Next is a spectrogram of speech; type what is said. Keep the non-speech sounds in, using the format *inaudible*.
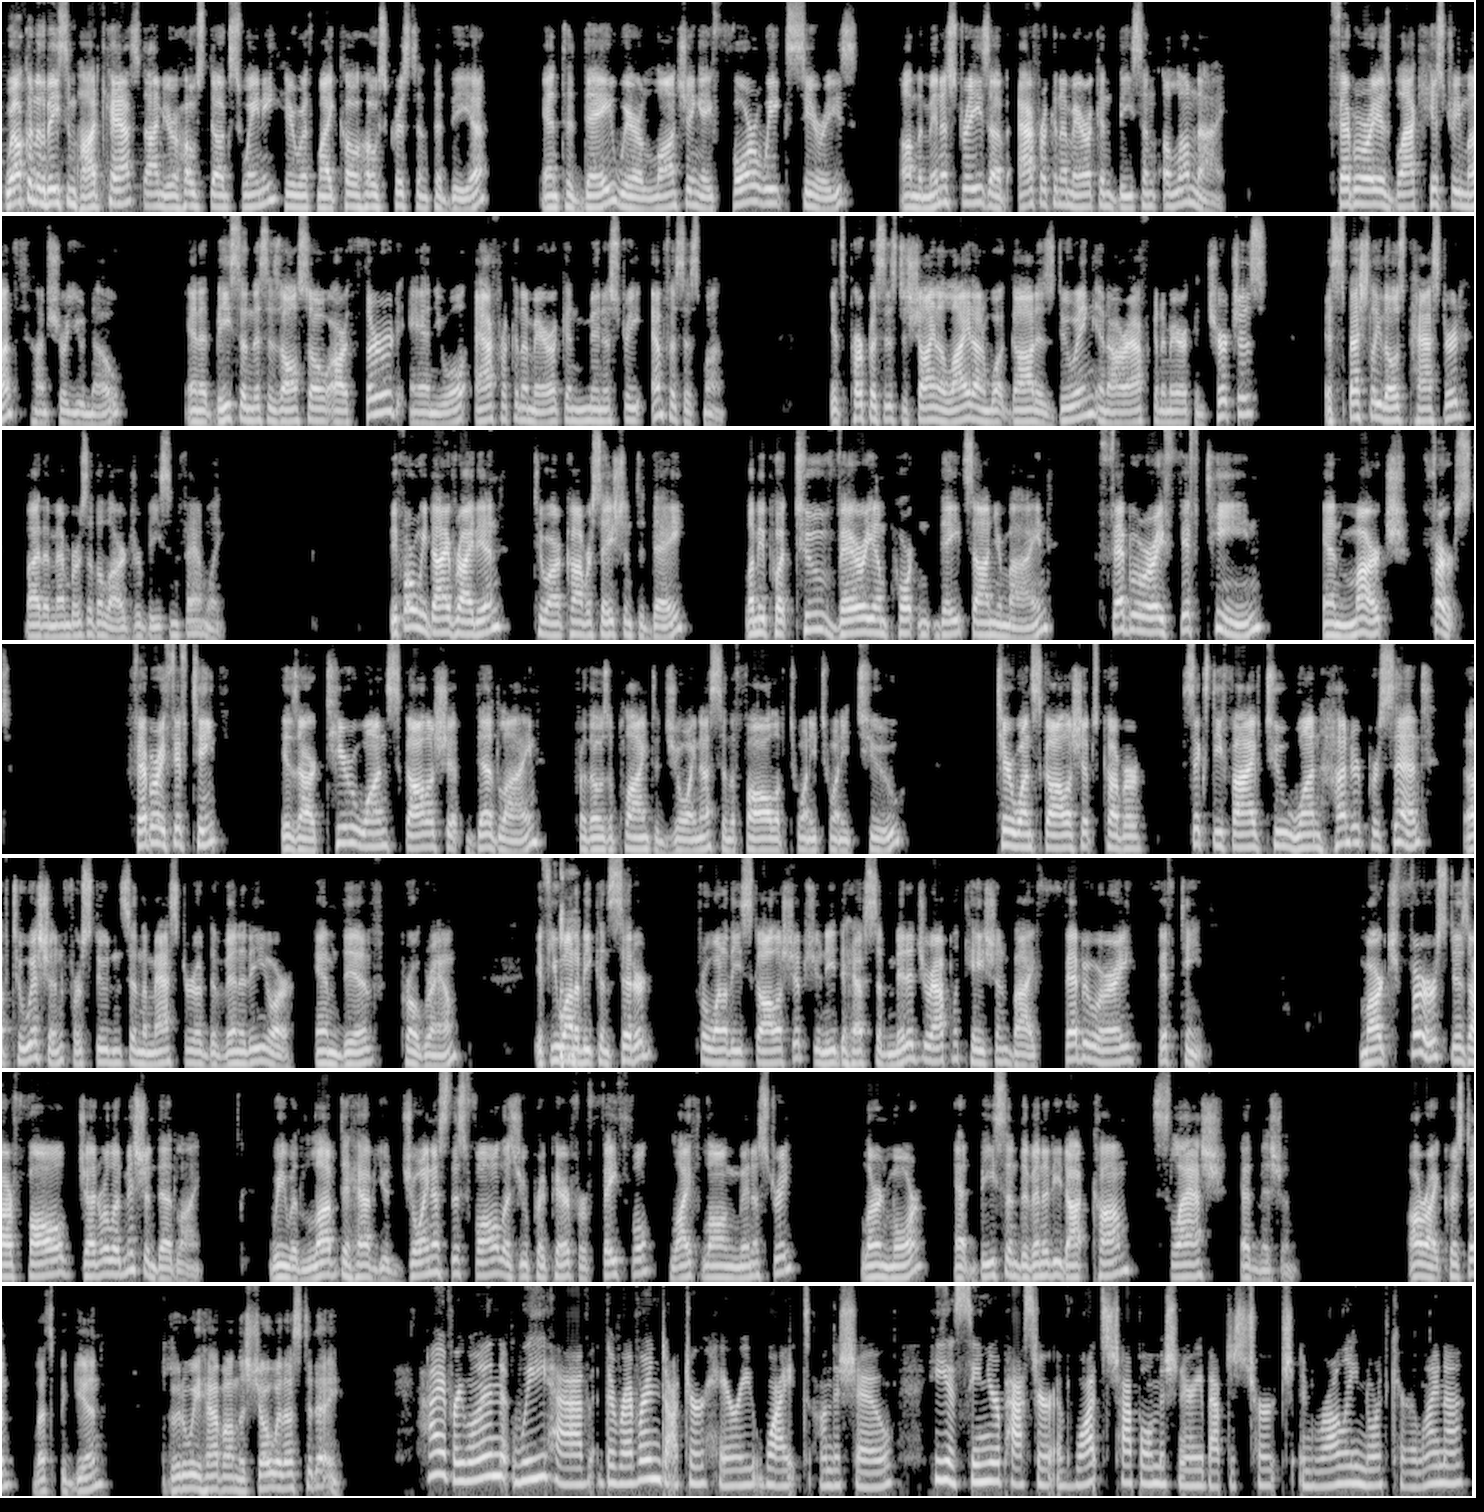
Welcome to the Beeson Podcast. I'm your host, Doug Sweeney, here with my co host, Kristen Padilla. And today we're launching a four week series on the ministries of African American Beeson alumni. February is Black History Month, I'm sure you know. And at Beeson, this is also our third annual African American Ministry Emphasis Month. Its purpose is to shine a light on what God is doing in our African American churches, especially those pastored by the members of the larger Beeson family. Before we dive right in, to our conversation today, let me put two very important dates on your mind February 15 and March 1st. February 15th is our Tier 1 scholarship deadline for those applying to join us in the fall of 2022. Tier 1 scholarships cover 65 to 100% of tuition for students in the Master of Divinity or MDiv program. If you want to be considered for one of these scholarships, you need to have submitted your application by February 15th. March 1st is our fall general admission deadline. We would love to have you join us this fall as you prepare for faithful lifelong ministry. Learn more at beesondivinity.com slash admission. All right, Kristen, let's begin. Who do we have on the show with us today? Hi, everyone. We have the Reverend Dr. Harry White on the show. He is senior pastor of Watts Chapel Missionary Baptist Church in Raleigh, North Carolina.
